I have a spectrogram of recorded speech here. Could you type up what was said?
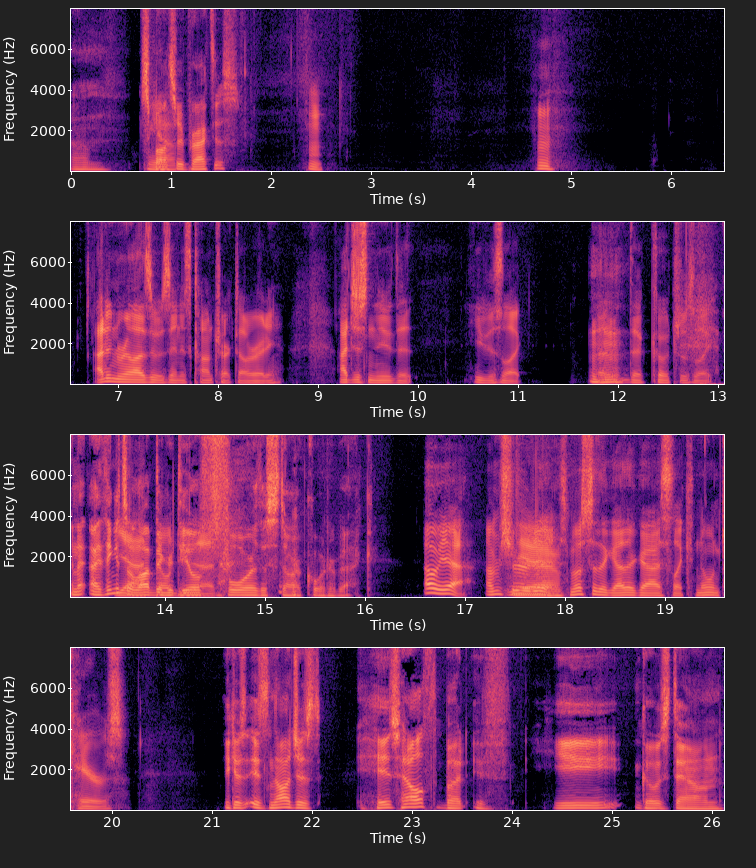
um, Yeah. sponsored practice. I didn't realize it was in his contract already. I just knew that he was like. Mhm. The, the coach was like, And I, I think it's a lot bigger deal for the star quarterback. "Oh yeah, I'm sure Yeah. it is." Most of the other guys, like, no one cares. because it's not just his health, but if he goes down,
